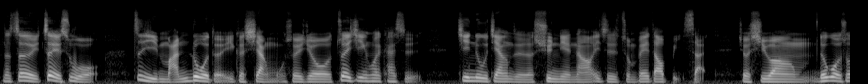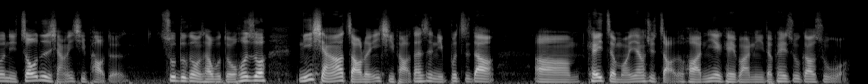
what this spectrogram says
那这这也是我自己蛮弱的一个项目，所以就最近会开始进入这样子的训练，然后一直准备到比赛。就希望如果说你周日想一起跑的速度跟我差不多，或者说你想要找人一起跑，但是你不知道呃可以怎么样去找的话，你也可以把你的配速告诉我。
